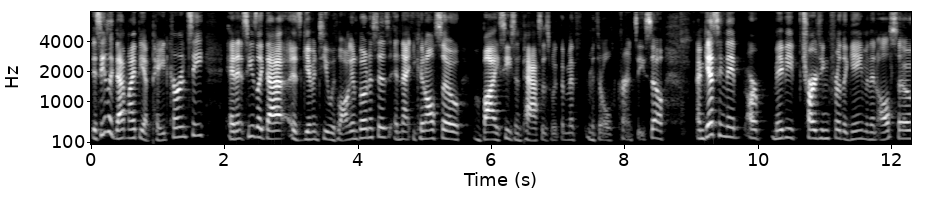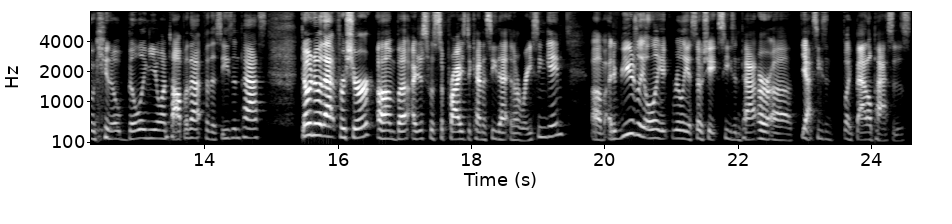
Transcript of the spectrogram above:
It seems like that might be a paid currency, and it seems like that is given to you with login bonuses, and that you can also buy season passes with the myth- mithril currency. So I'm guessing they are maybe charging for the game and then also, you know, billing you on top of that for the season pass. Don't know that for sure, um, but I just was surprised to kind of see that in a racing game. Um, I usually only really associate season pass or uh, yeah, season like battle passes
